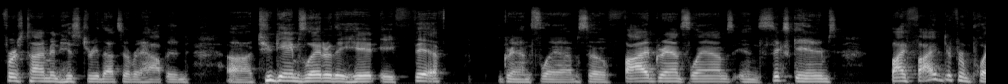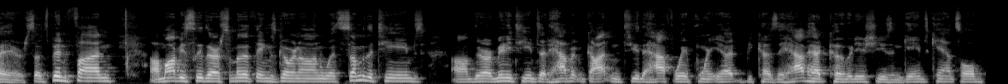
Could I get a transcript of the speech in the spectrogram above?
First time in history that's ever happened. Uh, two games later, they hit a fifth Grand Slam. So five Grand Slams in six games by five different players. So it's been fun. Um, obviously, there are some other things going on with some of the teams. Um, there are many teams that haven't gotten to the halfway point yet because they have had COVID issues and games canceled.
